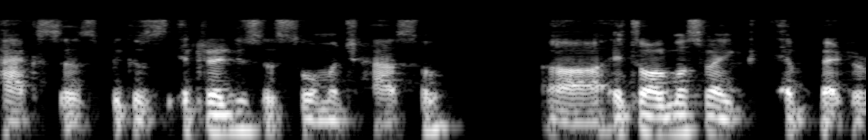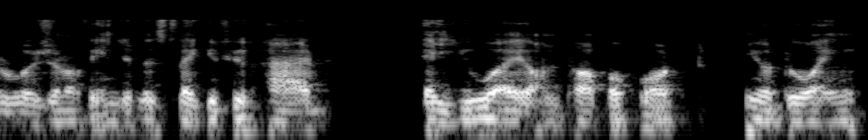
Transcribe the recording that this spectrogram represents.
access because it reduces so much hassle. Uh, it's almost like a better version of AngelList. Like if you add a UI on top of what you're doing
